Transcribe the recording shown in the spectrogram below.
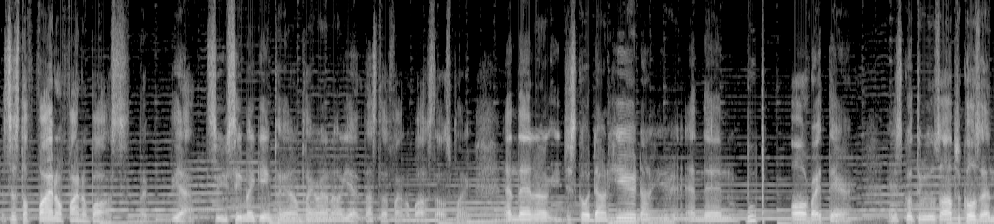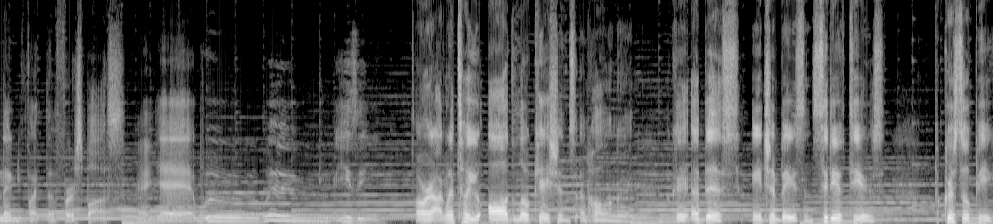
it's just the final final boss. Like yeah. So you see my gameplay i'm playing right now? Yeah that's the final boss that i was playing. And then uh, you just go down here down here and then boop all right there. And just go through those obstacles and then you fight the first boss. And yeah woo woo easy. Alright, I'm gonna tell you all the locations in Hollow Knight. Okay, Abyss, Ancient Basin, City of Tears, Crystal Peak,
